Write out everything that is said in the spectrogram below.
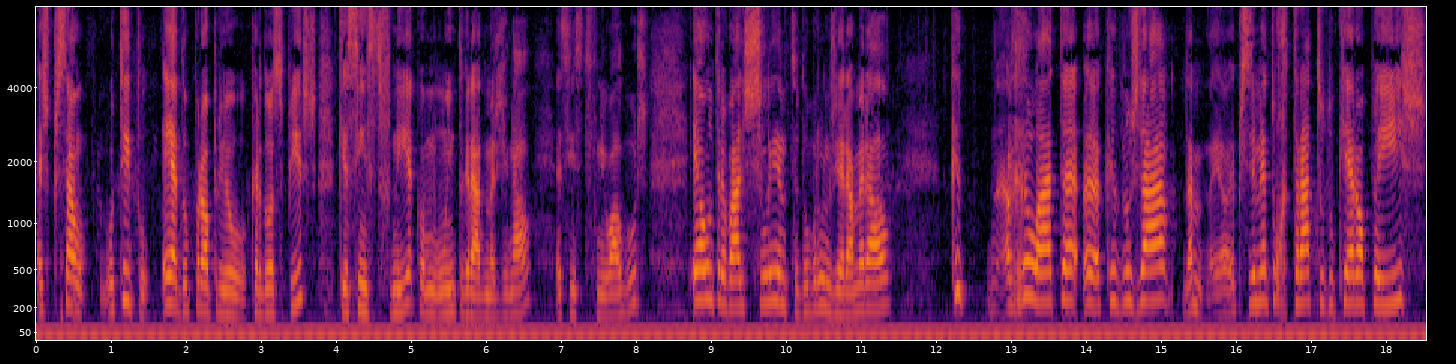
A expressão, o título é do próprio Cardoso Pires, que assim se definia como um integrado marginal, assim se definiu alguns. É um trabalho excelente do Bruno Gera Amaral, que relata, eh, que nos dá é precisamente o retrato do que era o país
